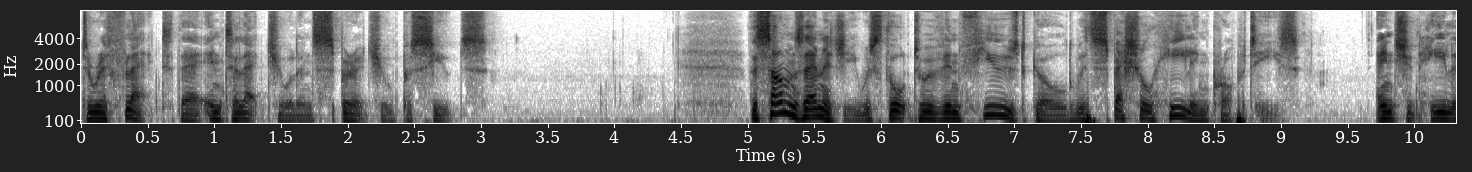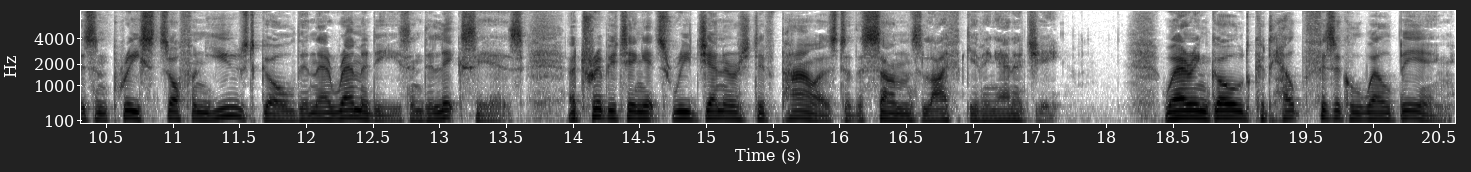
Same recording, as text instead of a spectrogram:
to reflect their intellectual and spiritual pursuits. The sun's energy was thought to have infused gold with special healing properties. Ancient healers and priests often used gold in their remedies and elixirs, attributing its regenerative powers to the sun's life giving energy. Wearing gold could help physical well being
